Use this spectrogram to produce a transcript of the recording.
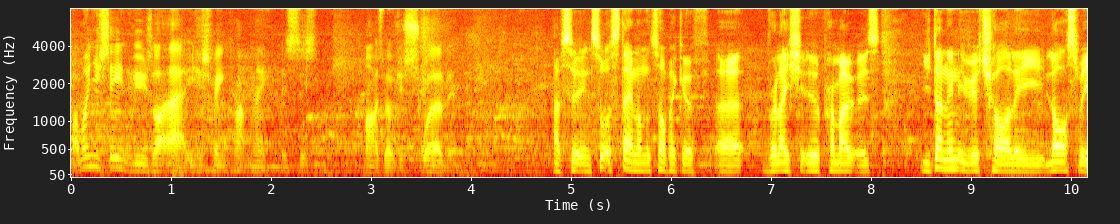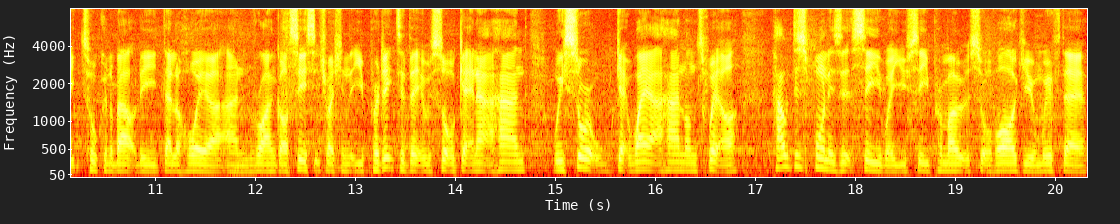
But when you see interviews like that, you just think, fuck me, this is might as well just swerve it. Absolutely. And sort of staying on the topic of uh, relationship with promoters, you've done an interview with Charlie last week talking about the De La Hoya and Ryan Garcia situation that you predicted that it was sort of getting out of hand. We saw it get way out of hand on Twitter. How disappointing is it to see where you see promoters sort of arguing with their,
